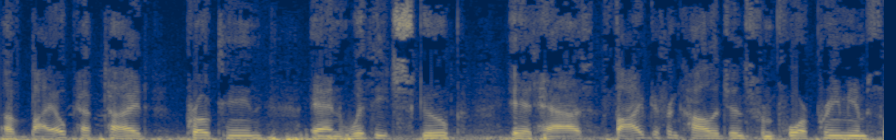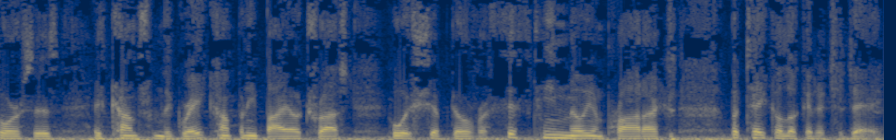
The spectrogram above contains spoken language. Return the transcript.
of biopeptide protein, and with each scoop, it has five different collagens from four premium sources. It comes from the great company BioTrust, who has shipped over 15 million products. But take a look at it today.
